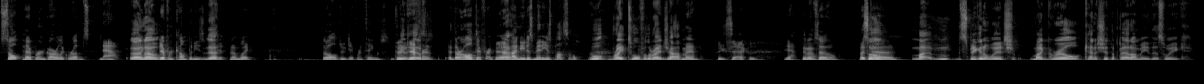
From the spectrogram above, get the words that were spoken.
salt, pepper, and garlic rubs now. I like, know. From different companies and Yeah. shit. And I'm like, they all do different things. They're Get ahead different. They're all different. Yeah. I need as many as possible. Well, right tool for the right job, man. Exactly. Yeah. You know? So, but so, uh, my m- speaking of which, my grill kind of shit the bed on me this week.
